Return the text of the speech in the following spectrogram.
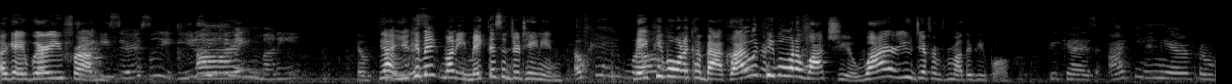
Okay, where are you from? Jackie, seriously? You know you I- can make money? Yeah, you can make money. Make this entertaining. Okay, well, Make people want to come back. Why would people want to watch you? Why are you different from other people? because I came here from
